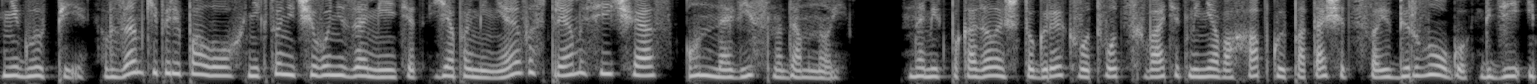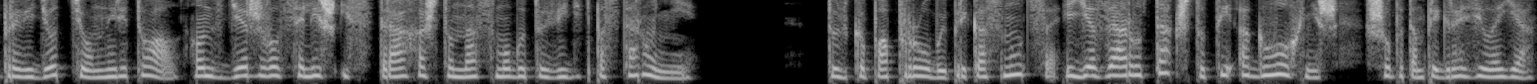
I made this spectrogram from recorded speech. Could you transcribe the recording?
Не глупи. В замке переполох, никто ничего не заметит. Я поменяю вас прямо сейчас. Он навис надо мной». На миг показалось, что Грег вот-вот схватит меня в охапку и потащит в свою берлогу, где и проведет темный ритуал. Он сдерживался лишь из страха, что нас могут увидеть посторонние. «Только попробуй прикоснуться, и я заору так, что ты оглохнешь», — шепотом пригрозила я.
